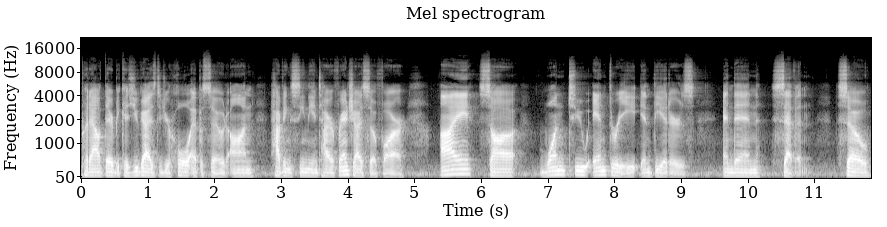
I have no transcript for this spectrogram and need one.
put out there because you guys did your whole episode on having seen the entire franchise so far. I saw one, two, and three in theaters, and then seven. So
